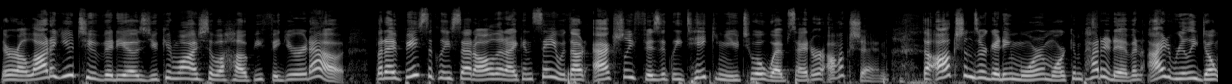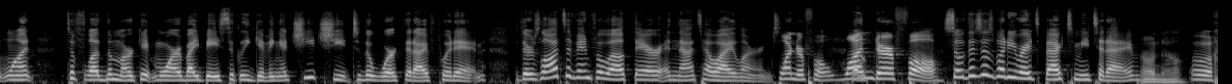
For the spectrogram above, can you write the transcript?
There are a lot of YouTube videos you can watch that will help you figure it out. But I've basically said all that I can say without actually physically taking you to a website or auction. The auctions are getting more and more competitive, and I really don't want to flood the market more by basically giving a cheat sheet to the work that I've put in. But there's lots of info out there, and that's how I learned. Wonderful, oh. wonderful. So this is what he writes back to me today. Oh no. Ugh.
